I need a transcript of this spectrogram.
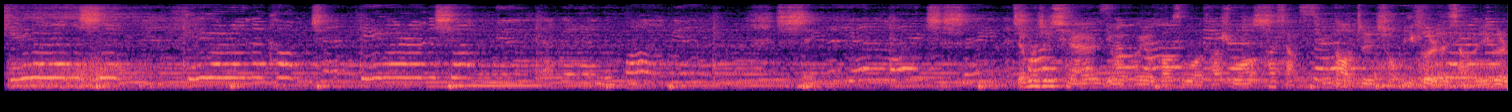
一个人的失眠，一个人的空间，一个人的想念，两个人的画面，是谁的眼泪，是谁的节目之前，一位朋友告诉我，他说他想听到这首《一个人想着一个人》，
